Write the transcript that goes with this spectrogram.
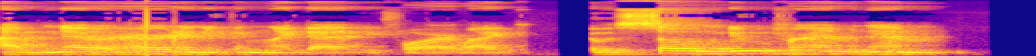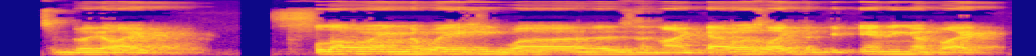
I've never heard anything like that before. Like it was so new for Eminem to be like flowing the way he was, and like that was like the beginning of like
